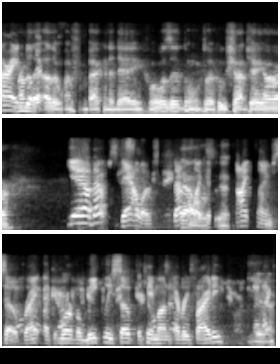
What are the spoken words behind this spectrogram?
All right. Remember well, that other one from back in the day? What was it? The, the Who Shot J.R. Yeah, that was Dallas. That was like a nighttime soap, right? Like more of a weekly soap that came on every Friday. yeah. yeah.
